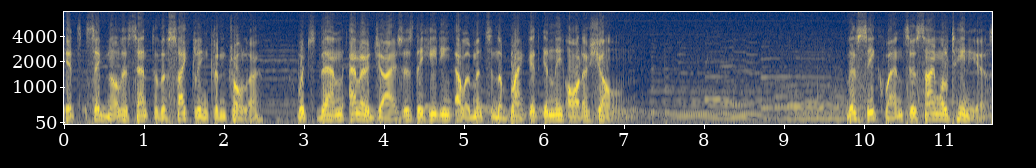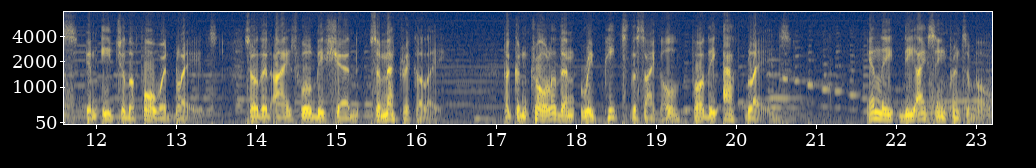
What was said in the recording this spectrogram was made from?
Its signal is sent to the cycling controller which then energizes the heating elements in the blanket in the order shown. This sequence is simultaneous in each of the forward blades, so that ice will be shed symmetrically. The controller then repeats the cycle for the aft blades. In the de-icing principle,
